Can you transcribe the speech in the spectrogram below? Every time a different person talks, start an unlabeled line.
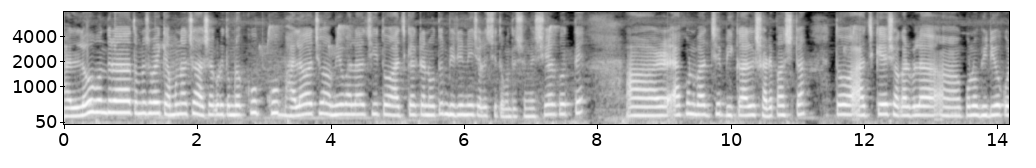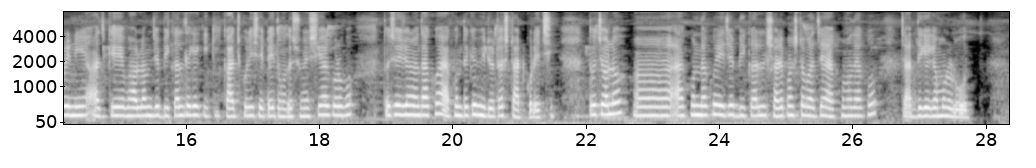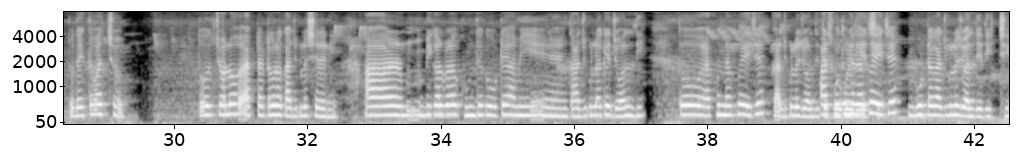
Hello বন্ধুরা, তোমরা সবাই কেমন আছো? আশা করি তোমরা খুব খুব ভালো আছো, আমিও ভালো আছি। তো আজকে একটা নতুন ভিডিও নিয়ে চলে এসেছি তোমাদের সঙ্গে শেয়ার করতে। আর এখন বাজছে বিকাল সাড়ে পাঁচটা। তো আজকে সকালবেলা কোনো ভিডিও করিনি। আজকে ভাবলাম যে বিকাল থেকে কি কি কাজ করি সেটাই তোমাদের সঙ্গে শেয়ার করব। তো সেই জন্য দেখো, এখন থেকে ভিডিওটা স্টার্ট করেছি। তো চলো এখন দেখো এই যে বিকাল সাড়ে পাঁচটা বাজে এখনও দেখো চারদিকে কেমন রোদ। তো দেখতে পাচ্ছো? তো চলো একটা একটা করে কাজগুলো সেরে নিই। আর বিকালবেলা ঘুম থেকে উঠে আমি গাছগুলোকে জল দিই। তো এখন দেখো এই যে গাছগুলো জল দিতে শুরু
প্রথমে
দেখো এই যে ভুট্টা গাছগুলো জল দিয়ে দিচ্ছি।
